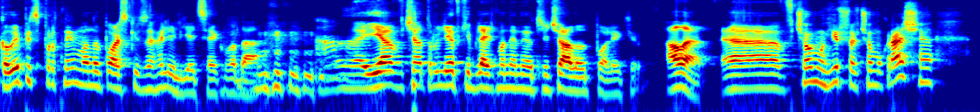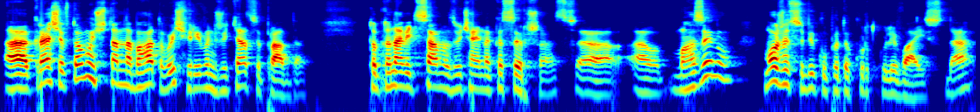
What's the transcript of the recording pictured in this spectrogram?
коли під спортним монопольський взагалі лється як вода. Е, Я в чат рулетки, блядь, мене не відключали від поліків. Але е, в чому гірше, в чому краще? Е, краще в тому, що там набагато вищий рівень життя, це правда. Тобто навіть саме звичайна касирша з е, е, магазину може собі купити куртку Levi's, да?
